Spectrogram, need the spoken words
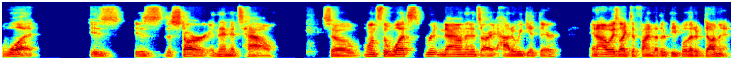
what is is the start and then it's how. So once the what's written down, then it's all right, how do we get there? And I always like to find other people that have done it,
